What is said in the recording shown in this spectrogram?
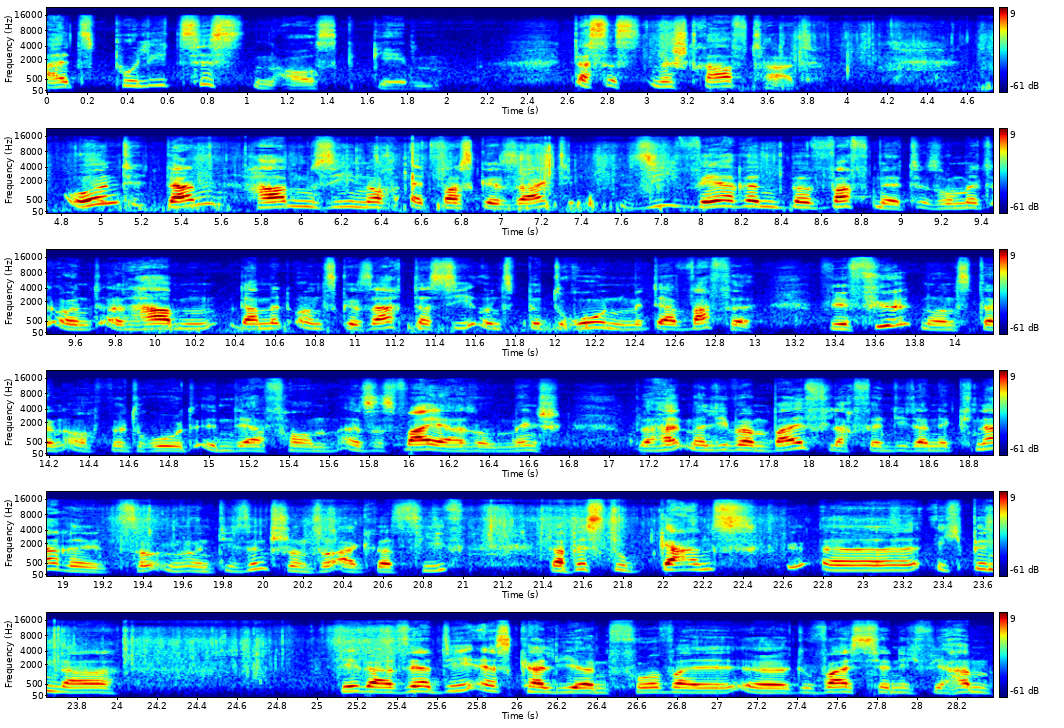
als Polizisten ausgegeben. Das ist eine Straftat. Und dann haben sie noch etwas gesagt, sie wären bewaffnet somit und haben damit uns gesagt, dass sie uns bedrohen mit der Waffe. Wir fühlten uns dann auch bedroht in der Form. Also es war ja so, Mensch, behalt mal lieber einen Ball flach, wenn die da eine Knarre zucken und die sind schon so aggressiv. Da bist du ganz, äh, ich bin da gehe da sehr deeskalierend vor, weil äh, du weißt ja nicht, wir haben,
